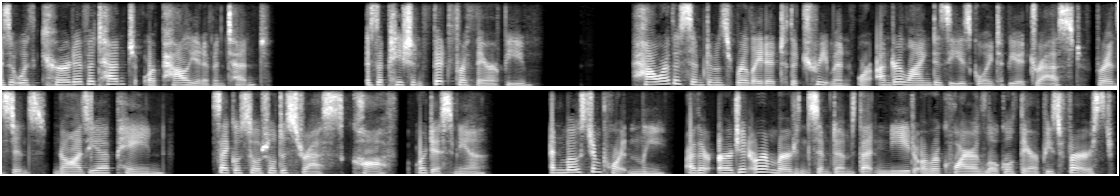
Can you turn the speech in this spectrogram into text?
Is it with curative intent or palliative intent? Is the patient fit for therapy? How are the symptoms related to the treatment or underlying disease going to be addressed? For instance, nausea, pain, psychosocial distress, cough, or dyspnea. And most importantly, are there urgent or emergent symptoms that need or require local therapies first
